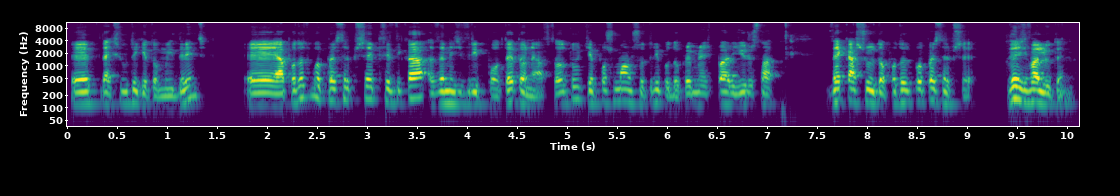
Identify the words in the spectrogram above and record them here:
ε, εντάξει, ούτε και το midrange. Ε, από τότε που επέστρεψε επιθετικά δεν έχει βρει ποτέ τον εαυτό του και πόσο μάλλον στο τρίποντο. Πρέπει να έχει πάρει γύρω στα 10 σούτ από τότε που επέστρεψε. Δεν έχει βάλει ούτε ένα.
